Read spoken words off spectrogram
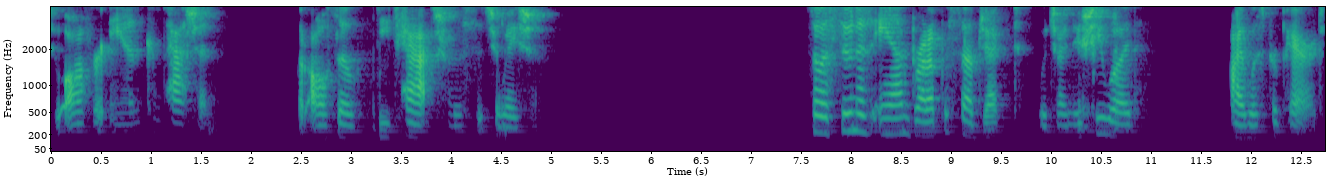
to offer Anne compassion, but also detach from the situation. So, as soon as Anne brought up the subject, which I knew she would, I was prepared.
